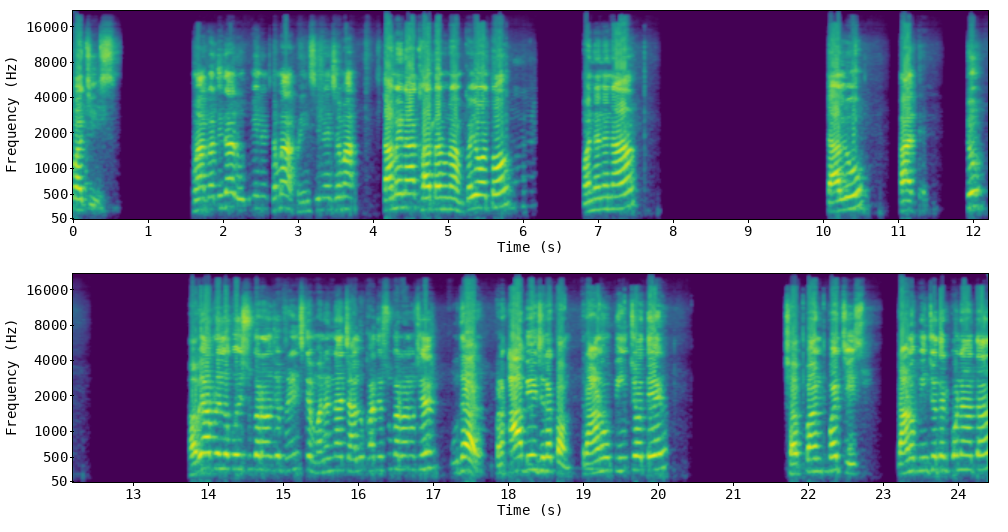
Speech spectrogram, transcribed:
પચીસ. જમા કરી દીધા ઋત્વીને જમા, પ્રિન્સીને જમા. સામેના ખાતાનું નામ કયો હતો? મનનના ચાલુ ખાતે. હવે આપણે લોકોએ શું કરવાનું છે ફ્રેન્ડ્સ કે મનનના ચાલુ ખાતે શું કરવાનું છે? ઉધાર. પણ આ બે જ રકમ, ત્રાણું પિંચોતેર, છપ્પન પચીસ. ત્રાણું પિંચોતેર કોના હતા?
